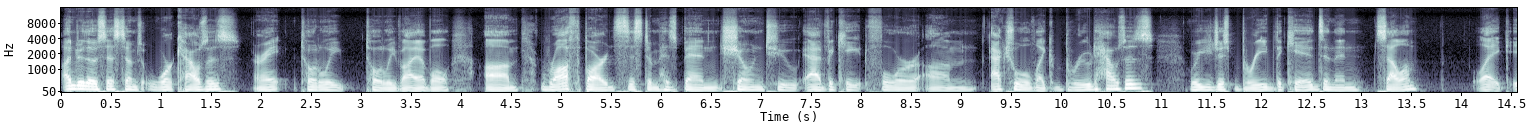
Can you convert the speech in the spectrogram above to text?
under those systems workhouses all right totally totally viable. Um, Rothbard's system has been shown to advocate for um, actual like brood houses where you just breed the kids and then sell them like it,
